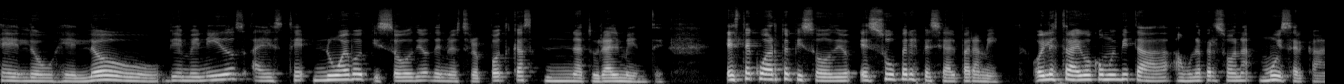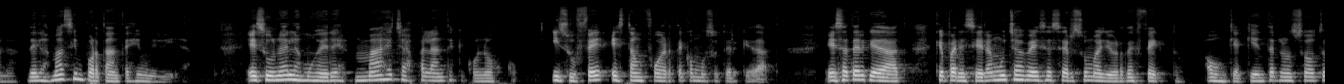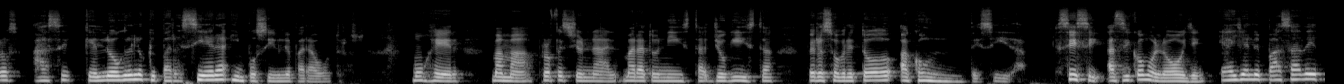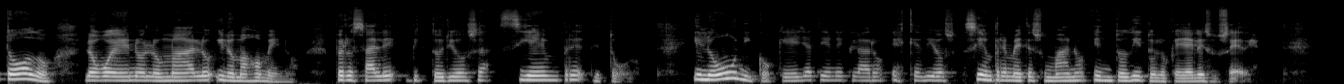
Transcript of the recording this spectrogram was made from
Hello, hello. Bienvenidos a este nuevo episodio de nuestro podcast Naturalmente. Este cuarto episodio es súper especial para mí. Hoy les traigo como invitada a una persona muy cercana, de las más importantes en mi vida. Es una de las mujeres más hechas adelante que conozco y su fe es tan fuerte como su terquedad. Esa terquedad que pareciera muchas veces ser su mayor defecto, aunque aquí entre nosotros hace que logre lo que pareciera imposible para otros. Mujer, mamá, profesional, maratonista, yoguista, pero sobre todo acontecida. Sí, sí, así como lo oyen, a ella le pasa de todo, lo bueno, lo malo y lo más o menos, pero sale victoriosa siempre de todo. Y lo único que ella tiene claro es que Dios siempre mete su mano en todito lo que a ella le sucede.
